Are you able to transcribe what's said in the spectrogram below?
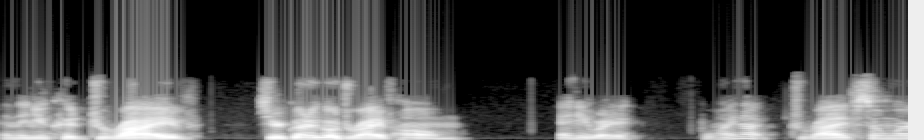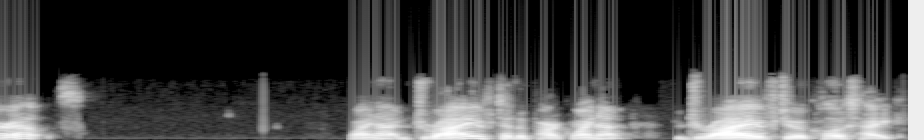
and then you could drive so you're going to go drive home anyway why not drive somewhere else why not drive to the park why not drive to a close hike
